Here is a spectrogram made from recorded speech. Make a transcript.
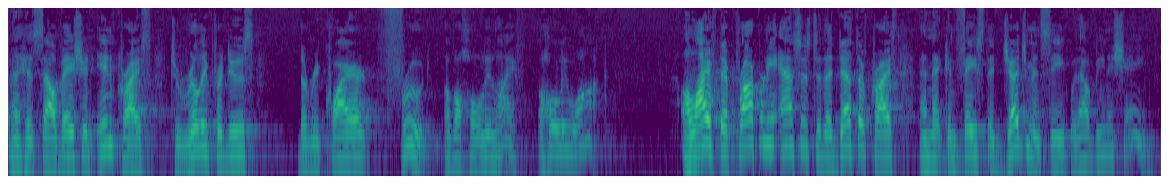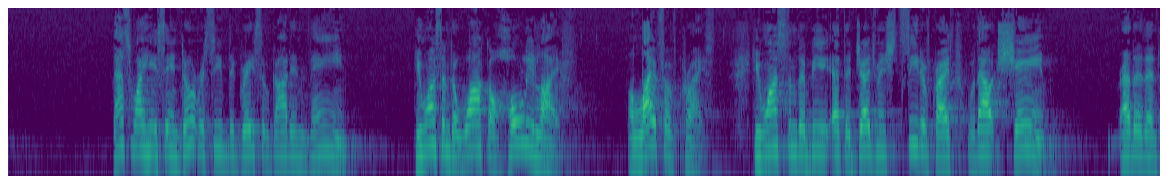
uh, his salvation in Christ, to really produce the required fruit of a holy life, a holy walk. A life that properly answers to the death of Christ and that can face the judgment seat without being ashamed. That's why he's saying, don't receive the grace of God in vain. He wants them to walk a holy life, a life of Christ. He wants them to be at the judgment seat of Christ without shame, rather than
